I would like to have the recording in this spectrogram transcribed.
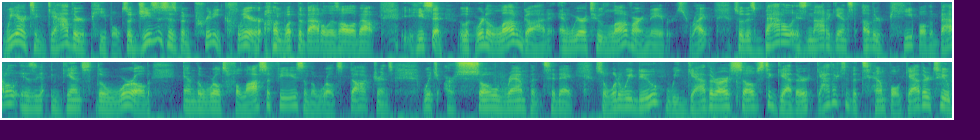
We are to gather people. So, Jesus has been pretty clear on what the battle is all about. He said, Look, we're to love God and we are to love our neighbors, right? So, this battle is not against other people people. The battle is against the world and the world's philosophies and the world's doctrines, which are so rampant today. So what do we do? We gather ourselves together, gather to the temple, gather to,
